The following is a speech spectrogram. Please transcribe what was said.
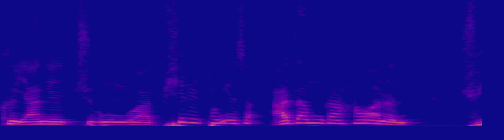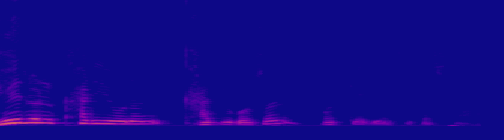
그 양의 죽음과 피를 통해서 아담과 하와는 죄를 가리우는 가죽옷을 얻게 되었을 것이다.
